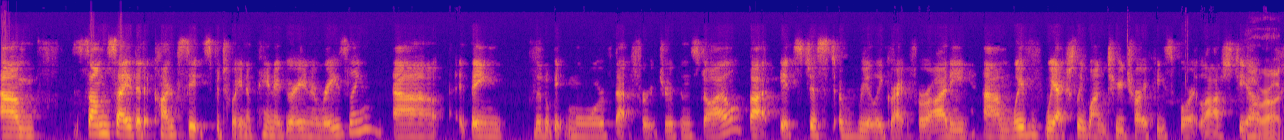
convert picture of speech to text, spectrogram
Um, some say that it kind of sits between a Pinot Gris and a Riesling, uh, being a little bit more of that fruit-driven style. But it's just a really great variety. Um, we've we actually won two trophies for it last year. All right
